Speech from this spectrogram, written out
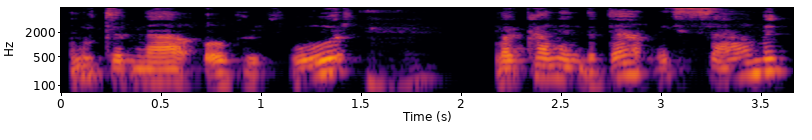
moet erna of ervoor, Mm -hmm. maar kan inderdaad niet samen.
